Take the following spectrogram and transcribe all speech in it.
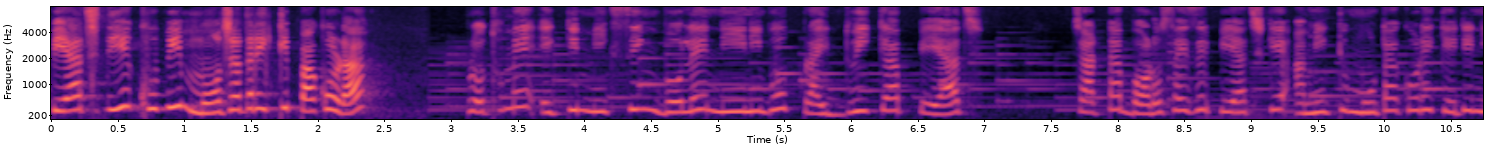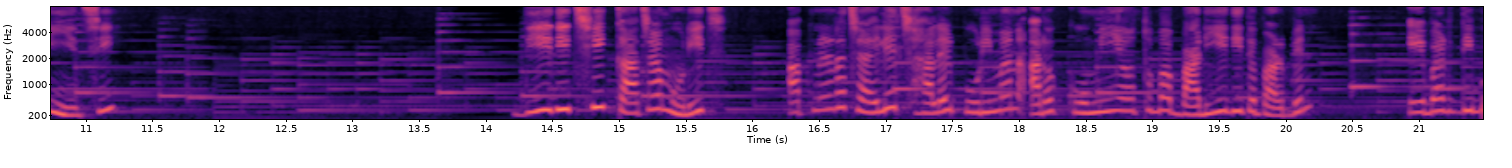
পেঁয়াজ দিয়ে খুবই মজাদার একটি পাকোড়া। প্রথমে একটি মিক্সিং বলে নিয়ে নিব প্রায় দুই কাপ পেঁয়াজ। চারটা বড় সাইজের পেঁয়াজকে আমি একটু মোটা করে কেটে নিয়েছি। দিয়ে দিচ্ছি কাঁচা মরিচ। আপনারা চাইলে ঝালের পরিমাণ আরও কমিয়ে অথবা বাড়িয়ে দিতে পারবেন। এবার দিব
